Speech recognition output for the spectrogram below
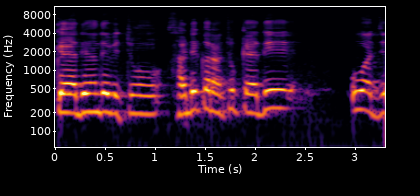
ਕੈਦਿਆਂ ਦੇ ਵਿੱਚੋਂ ਸਾਡੇ ਘਰਾਂ ਚੋਂ ਕੈਦੇ ਉਹ ਅੱਜ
